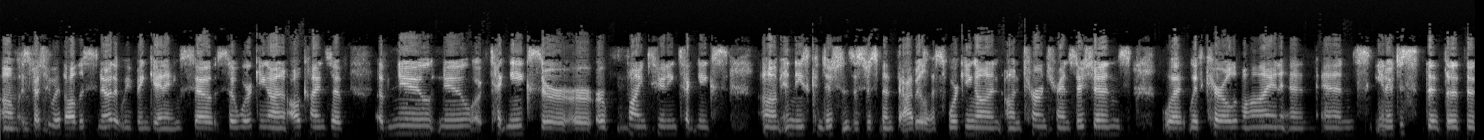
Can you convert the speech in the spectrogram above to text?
um, especially with all the snow that we've been getting. So, so working on all kinds of, of new new techniques or, or, or fine tuning techniques um, in these conditions has just been fabulous. Working on on turn transitions with, with Carol Levine and and you know just the, the the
